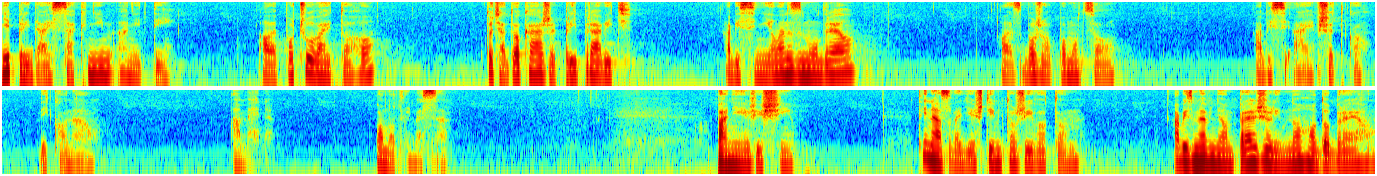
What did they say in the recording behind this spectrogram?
Nepridaj sa k ním ani ty, ale počúvaj toho, to ťa dokáže pripraviť, aby si nielen zmudrel, ale s Božou pomocou, aby si aj všetko vykonal. Amen. Pomodlíme sa. Pane Ježiši, Ty nás vedieš týmto životom, aby sme v ňom prežili mnoho dobrého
